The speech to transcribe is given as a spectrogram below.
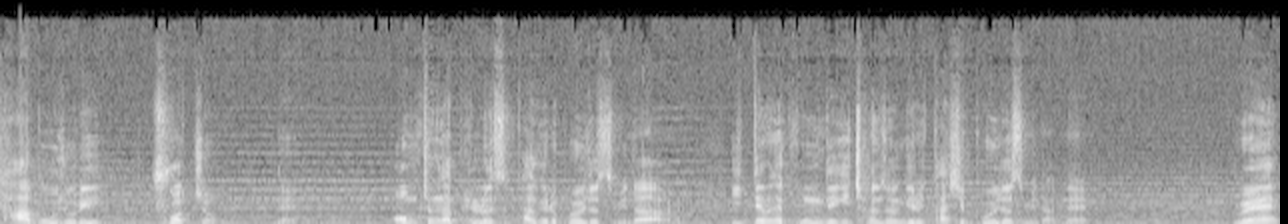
다 모조리 죽었죠. 네. 엄청난 밸런스 파괴를 보여줬습니다. 이 때문에 공대기 전성기를 다시 보여줬습니다. 네. 왜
